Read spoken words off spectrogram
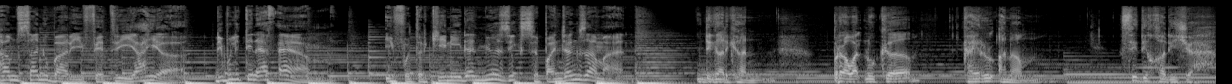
Ilham Sanubari Fetri Yahya di Bulletin FM. Info terkini dan muzik sepanjang zaman. Dengarkan Perawat Luka Khairul Anam Siti Khadijah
